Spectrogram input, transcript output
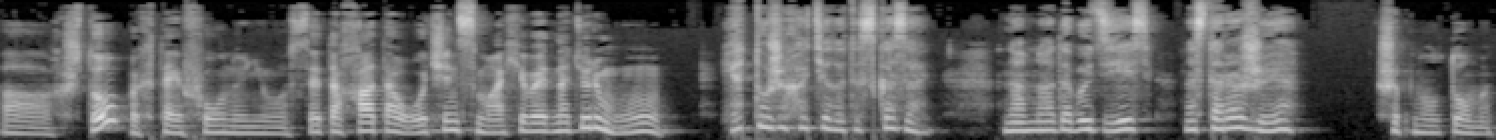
«Ах, что их тайфун унес! Эта хата очень смахивает на тюрьму!» «Я тоже хотел это сказать. Нам надо быть здесь, на стороже!» — шепнул Тома.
